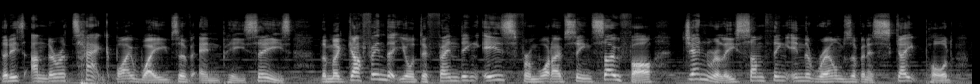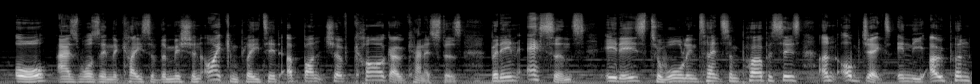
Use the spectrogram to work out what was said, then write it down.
that is under attack by waves of NPCs. The MacGuffin that you're defending is, from what I've seen so far, generally something in the realms of an escape pod or as was in the case of the mission I completed a bunch of cargo canisters but in essence it is to all intents and purposes an object in the open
